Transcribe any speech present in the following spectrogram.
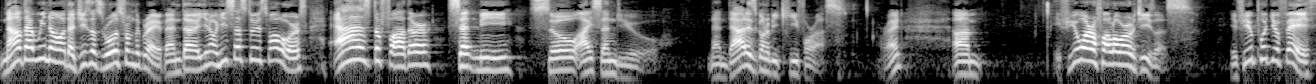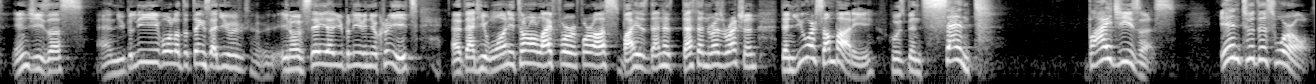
Now that we know that Jesus rose from the grave, and, uh, you know, he says to his followers, As the Father sent me, so I send you then that is going to be key for us, right? Um, if you are a follower of Jesus, if you put your faith in Jesus and you believe all of the things that you, you know, say that you believe in your creeds, uh, that He won eternal life for, for us by His death and resurrection, then you are somebody who's been sent by Jesus into this world.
